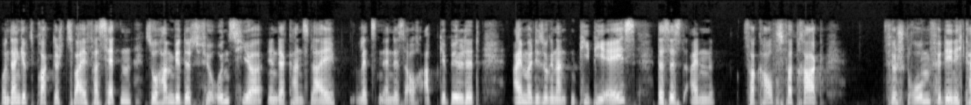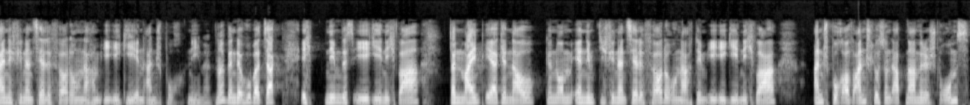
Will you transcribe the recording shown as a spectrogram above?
und dann gibt's praktisch zwei Facetten. So haben wir das für uns hier in der Kanzlei letzten Endes auch abgebildet. Einmal die sogenannten PPAs. Das ist ein Verkaufsvertrag für Strom, für den ich keine finanzielle Förderung nach dem EEG in Anspruch nehme. Ne, Wenn der Hubert sagt, ich nehme das EEG nicht wahr, dann meint er genau genommen, er nimmt die finanzielle Förderung nach dem EEG nicht wahr. Anspruch auf Anschluss und Abnahme des Stroms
